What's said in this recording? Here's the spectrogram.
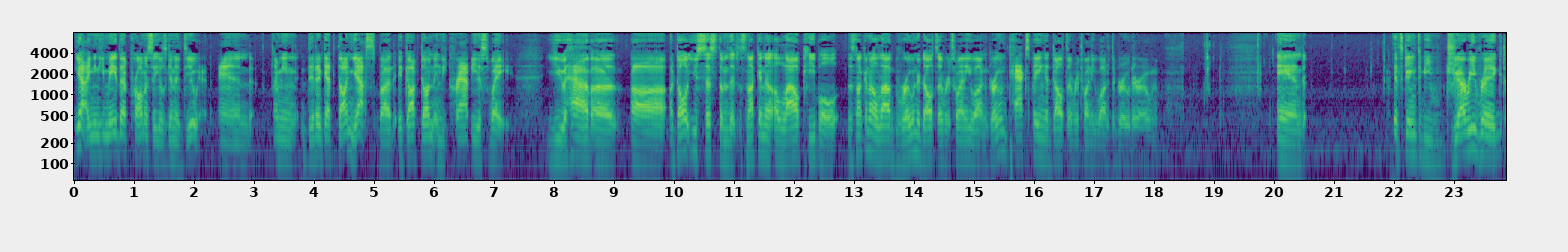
yeah, I mean, he made that promise that he was going to do it. And, I mean, did it get done? Yes, but it got done in the crappiest way. You have a, adult use system that is not going to allow people, it's not going to allow grown adults over 21, grown tax-paying adults over 21 to grow their own. And it's going to be jerry rigged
